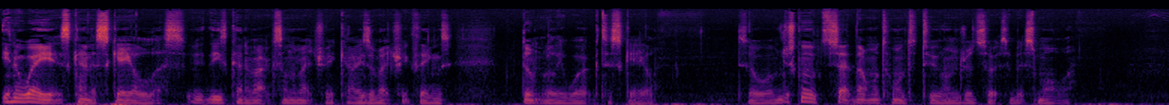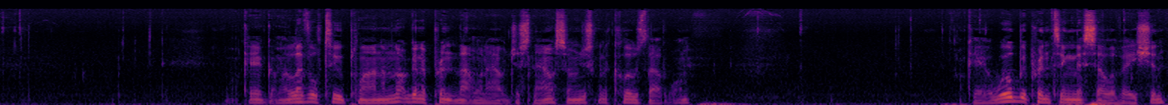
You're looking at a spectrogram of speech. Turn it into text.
in a way it's kind of scaleless. These kind of axonometric, isometric things don't really work to scale. So I'm just going to set that one to 1 to 200 so it's a bit smaller. Okay, I've got my level 2 plan. I'm not going to print that one out just now, so I'm just going to close that one. Okay, I will be printing this elevation,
